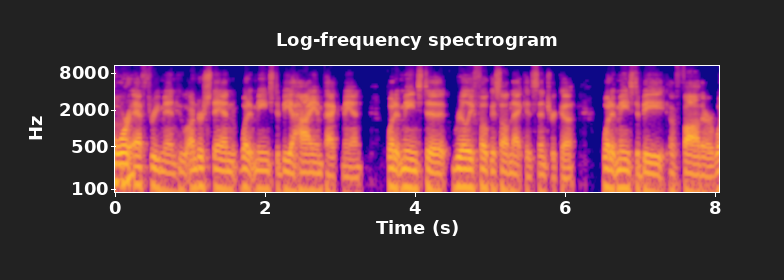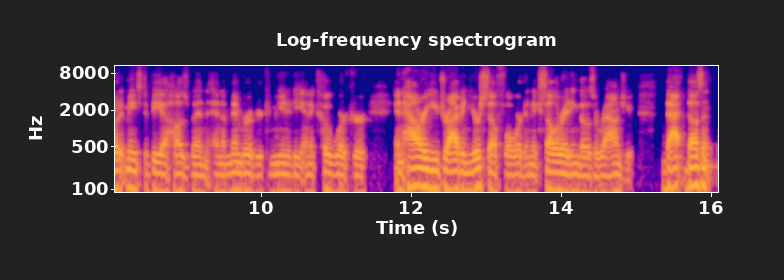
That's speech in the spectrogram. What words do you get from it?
core Mhm. F3 men who understand what it means to be a high impact man, what it means to really focus on that concentrica, what it means to be a father, what it means to be a husband and a member of your community and a coworker, and how are you driving yourself forward and accelerating those around you. That doesn't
